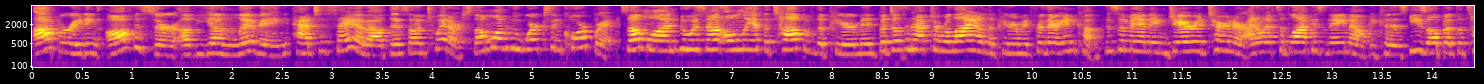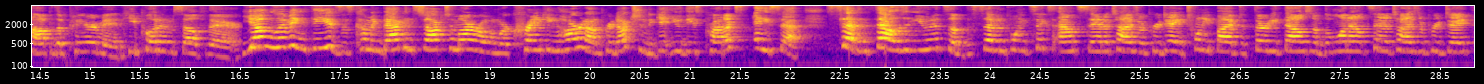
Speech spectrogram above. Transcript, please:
operating officer of Young Living had to say about this on Twitter. Someone who works in corporate. Someone who is not only at the top of the pyramid, but doesn't have to rely on the pyramid for their income. This is a man named Jared Turner. I don't have to block his name out because he's up at the top of the pyramid. He put himself there. Young Living Thieves is coming back in stock tomorrow and we're cranking hard on production to get you these products ASAP. 7,000 units of the 7.6 ounce sanitizer per day, 25 to 30,000 of the 1 ounce sanitizer per day,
